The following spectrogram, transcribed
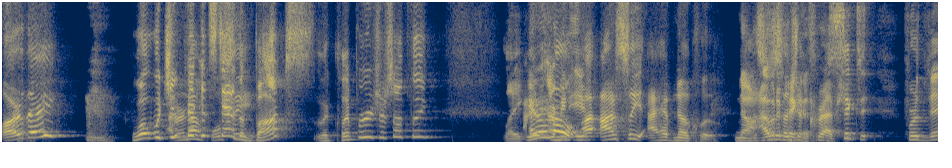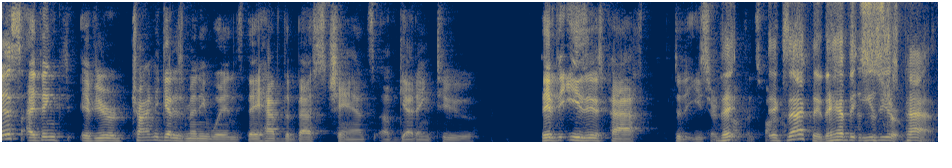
are they? What would you pick know. instead? We'll the. Bucks, the Clippers, or something? Like I don't I know. mean, it- I, honestly, I have no clue. No, This I would have such picked a this. crapshoot. six for this. I think if you're trying to get as many wins, they have the best chance of getting to. They have the easiest path to the Eastern They, Conference Finals. exactly. They have the This easiest path.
